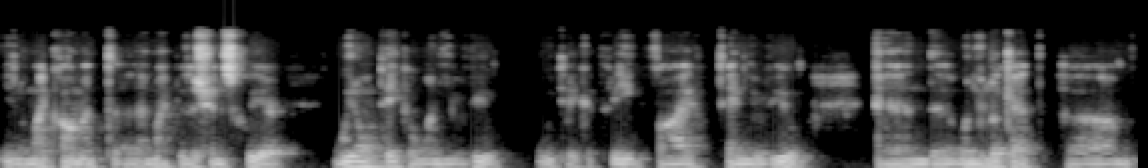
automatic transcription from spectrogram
you know, my comment and my position is clear. We don't take a one-year view. We take a three, five, ten-year view. And uh, when you look at um,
